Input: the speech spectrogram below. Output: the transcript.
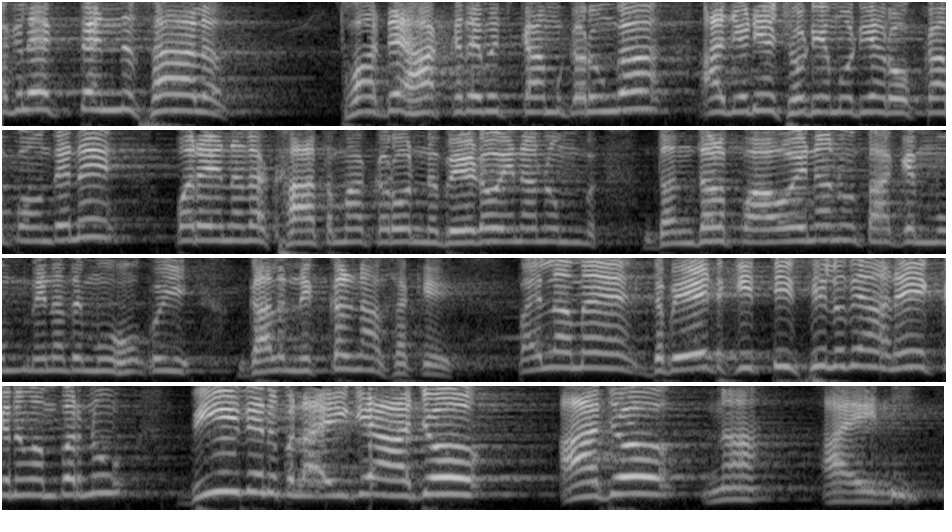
ਅਗਲੇ 3 ਸਾਲ ਤੁਹਾਡੇ ਹੱਕ ਦੇ ਵਿੱਚ ਕੰਮ ਕਰੂੰਗਾ। ਆ ਜਿਹੜੀਆਂ ਛੋਟੀਆਂ-ਮੋਟੀਆਂ ਰੋਕਾਂ ਪਾਉਂਦੇ ਨੇ, ਪਰ ਇਹਨਾਂ ਦਾ ਖਾਤਮਾ ਕਰੋ, ਨਿਬੇੜੋ ਇਹਨਾਂ ਨੂੰ, ਦੰਦਲ ਪਾਓ ਇਹਨਾਂ ਨੂੰ ਤਾਂ ਕਿ ਮੂੰਹ- ਇਹਨਾਂ ਦੇ ਮੂੰਹੋਂ ਕੋਈ ਗੱਲ ਨਿਕਲ ਨਾ ਸਕੇ। ਪਹਿਲਾਂ ਮੈਂ ਡਿਬੇਟ ਕੀਤੀ ਸੀ ਲੁਧਿਆਣੇ 1 ਨਵੰਬਰ ਨੂੰ। 20 ਦਿਨ ਬੁਲਾਈ ਗਿਆ ਆਜੋ ਆਜੋ ਨਾ ਆਏ ਨਹੀਂ।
